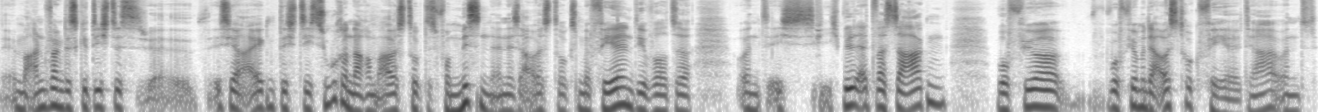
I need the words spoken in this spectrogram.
im Anfang des Gedichtes äh, ist ja eigentlich die Suche nach einem Ausdruck, das Vermissen eines Ausdrucks. Mir fehlen die Worte und ich, ich will etwas sagen, wofür, wofür mir der Ausdruck fehlt. Ja? Und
